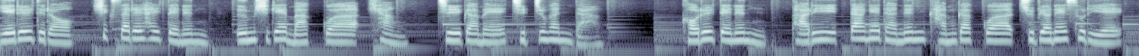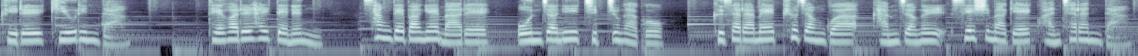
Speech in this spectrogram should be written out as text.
예를 들어 식사를 할 때는 음식의 맛과 향, 질감에 집중한다. 걸을 때는 발이 땅에 닿는 감각과 주변의 소리에 귀를 기울인다. 대화를 할 때는 상대방의 말에 온전히 집중하고 그 사람의 표정과 감정을 세심하게 관찰한다.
